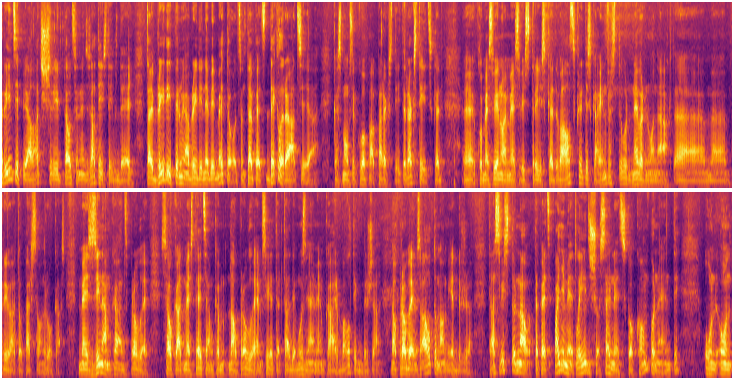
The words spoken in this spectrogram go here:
principiāla atšķirība tautsēmniecības attīstības dēļ. Tā brīdī, pirmajā brīdī nebija metodas, un tāpēc deklarācijā, kas mums ir kopā parakstīta, ir rakstīts, kad, eh, ko mēs vienojamies visi trīs, ka valsts kritiskā infrastruktūra nevar nonākt um, privāto personu rokās. Mēs zinām, kādas problēmas. Savukārt mēs teicām, ka nav problēmas iet ar tādiem uzņēmumiem, kā ir Baltika biržā. Nav problēmas Altumam iet biržā. Tas viss tur nav. Tāpēc paņemiet līdzi šo saimniecisko komponentu un, un,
